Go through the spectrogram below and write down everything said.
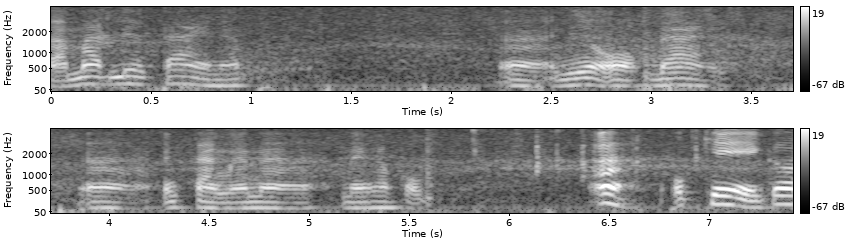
สามารถเลือกได้นะครับอ่านี่ออกได้อ่าต่างๆนานานะครับผมอะโอเคก็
